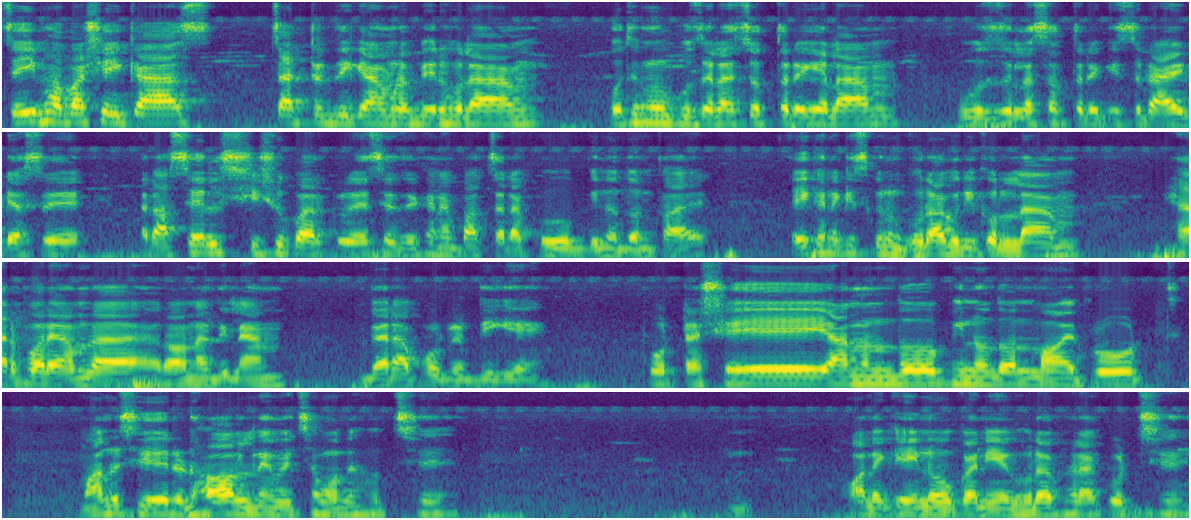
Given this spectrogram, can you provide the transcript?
যেই ভাবা সেই কাজ, চারটার দিকে আমরা বের হলাম। প্রথমে উপজেলা চত্বরে গেলাম। উপজেলা চত্বরে কিছু রাইড আছে। রাসেল শিশু পার্ক রয়েছে, যেখানে বাচ্চারা খুব বিনোদন পায়। এইখানে কিছুক্ষণ ঘোরাঘুরি করলাম। এর পরে আমরা রওনা দিলাম বেড়া পোর্টের দিকে। পোর্টটা সেই আনন্দ, বিনোদনময় পোর্ট। মানুষের ঢল নেমেছে মনে হচ্ছে। অনেকেই নৌকা নিয়ে ঘোরাফেরা করছে।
